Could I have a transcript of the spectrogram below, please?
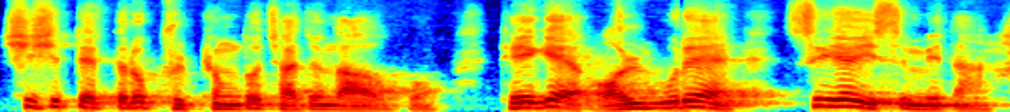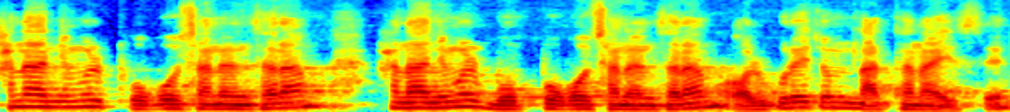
시시때때로 불평도 자주 나오고 대개 얼굴에 쓰여 있습니다. 하나님을 보고 사는 사람, 하나님을 못 보고 사는 사람 얼굴에 좀 나타나 있어요.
